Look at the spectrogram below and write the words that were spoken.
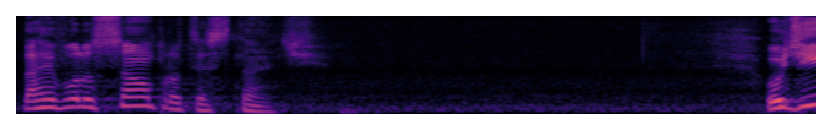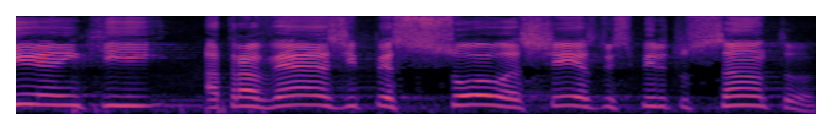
da Revolução Protestante. O dia em que, através de pessoas cheias do Espírito Santo,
